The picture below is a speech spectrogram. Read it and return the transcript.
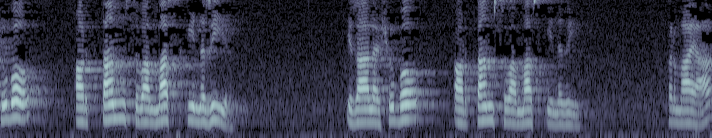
شبو اور تمس و مس کی نظیر۔ ازال شبو اور تمس و مس کی نظیر۔ فرمایا،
